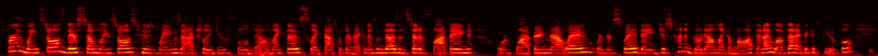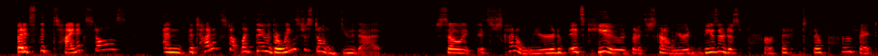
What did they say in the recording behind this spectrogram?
For the wing stalls, there's some wing stalls whose wings actually do fold down like this. Like that's what their mechanism does. Instead of flapping or flapping that way or this way, they just kind of go down like a moth. And I love that. I think it's beautiful. But it's the Tynex dolls and the Tynex doll, like their, their wings just don't do that so it, it's just kind of weird. It's cute, but it's just kind of weird. These are just perfect. They're perfect.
